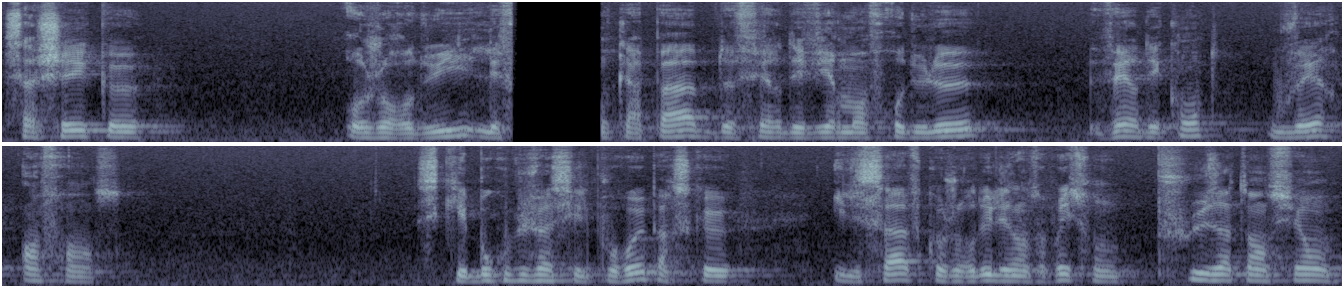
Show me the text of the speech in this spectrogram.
Sachez que aujourd'hui, les sont capables de faire des virements frauduleux vers des comptes ouverts en France. Ce qui est beaucoup plus facile pour eux parce qu'ils savent qu'aujourd'hui, les entreprises font plus attention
